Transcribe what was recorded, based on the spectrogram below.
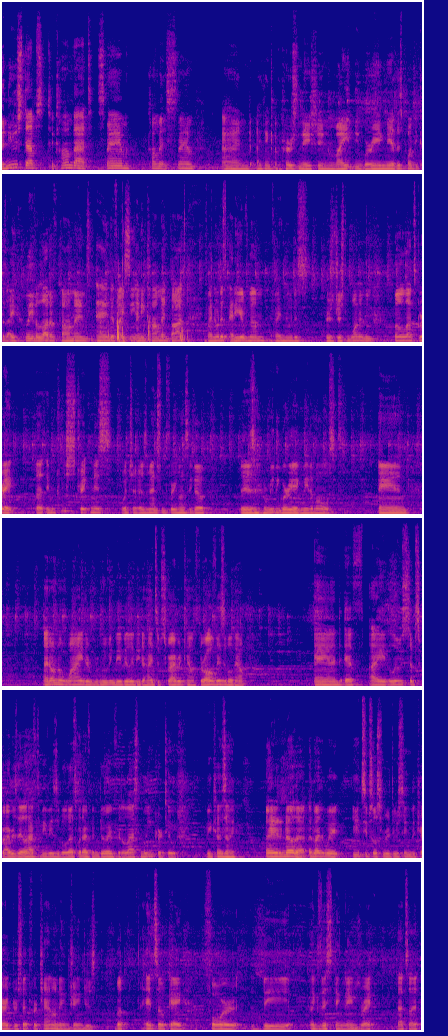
the new steps to combat spam, comment spam, and I think impersonation might be worrying me at this point because I leave a lot of comments, and if I see any comment bots, if I notice any of them, if I notice there's just one of them, well, that's great. But increased strictness, which was mentioned three months ago, is really worrying me the most. And I don't know why they're removing the ability to hide subscriber counts. They're all visible now. And if I lose subscribers, they'll have to be visible. That's what I've been doing for the last week or two. Because I, I didn't know that. And by the way, YouTube's also reducing the character set for channel name changes. But it's okay for the existing names, right? That's it.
